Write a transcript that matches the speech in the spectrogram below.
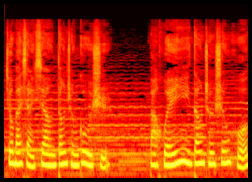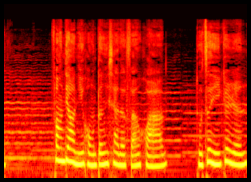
就把想象当成故事，把回忆当成生活，放掉霓虹灯下的繁华，独自一个人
